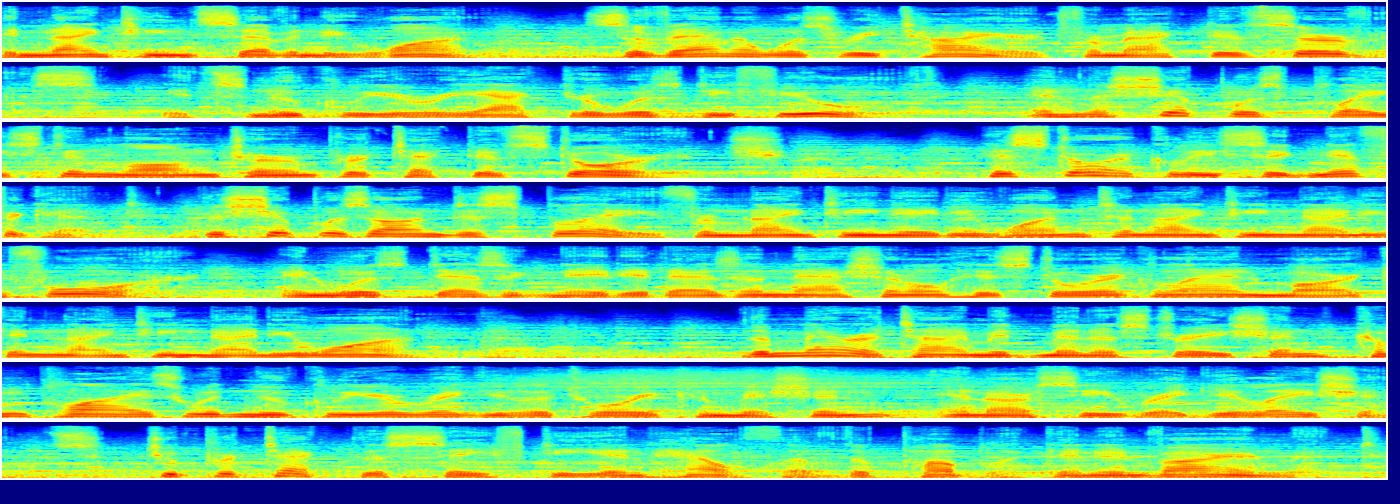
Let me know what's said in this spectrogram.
In 1971, Savannah was retired from active service, its nuclear reactor was defueled, and the ship was placed in long-term protective storage. Historically significant, the ship was on display from 1981 to 1994 and was designated as a National Historic Landmark in 1991. The Maritime Administration complies with Nuclear Regulatory Commission NRC regulations to protect the safety and health of the public and environment.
